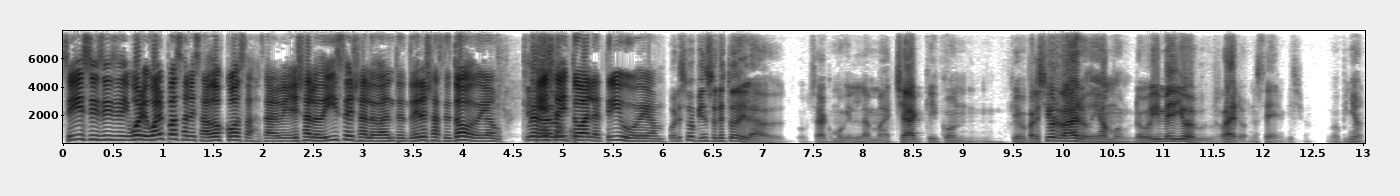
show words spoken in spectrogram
Sí, sí, sí, sí. Bueno, igual pasan esas dos cosas. O sea, ella lo dice, ella lo da a entender, ella hace todo, digamos. ella y toda la tribu, digamos. Por eso pienso en esto de la, o sea, como que la machaque con, que me pareció raro, digamos. Lo vi medio raro, no sé, mi opinión.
